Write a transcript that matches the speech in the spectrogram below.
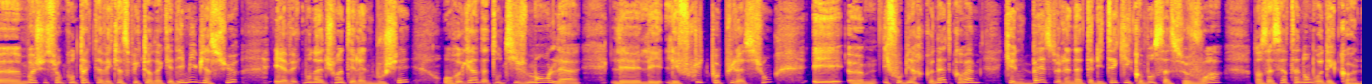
Euh, moi, je suis en contact avec l'inspecteur d'académie, bien sûr, et avec mon adjointe Hélène Boucher. On regarde attentivement la- les, les- les flux de population, et euh, il faut bien reconnaître quand même qu'il y a une baisse de la natalité qui commence à se voir dans un certain nombre d'écoles.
